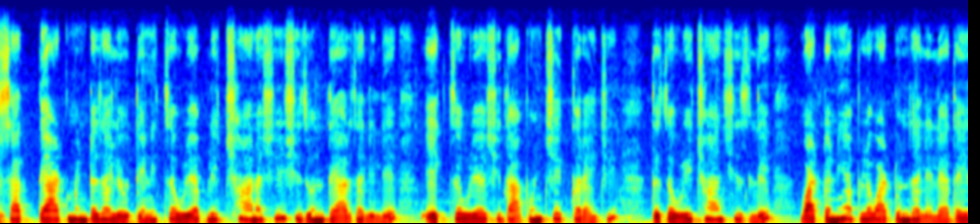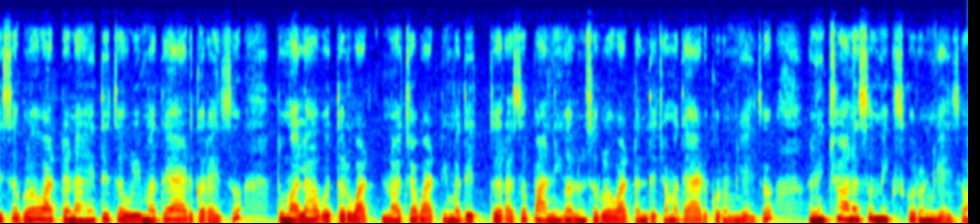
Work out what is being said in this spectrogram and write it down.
सात ते आठ मिनटं झाले होते आणि चवळी आपली छान अशी शिजून तयार झालेली आहे. एक चवळी अशी दाबून चेक करायची. तर चवळी छान शिजले. वाटणही आपलं वाटून झालेलं आहे. आता हे सगळं वाटण आहे ते चवळीमध्ये ॲड करायचं. तुम्हाला हवं तर वाटणाच्या वाटीमध्ये जरासं पाणी घालून सगळं वाटण त्याच्यामध्ये ॲड करून घ्यायचं आणि छान असं मिक्स करून घ्यायचं.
